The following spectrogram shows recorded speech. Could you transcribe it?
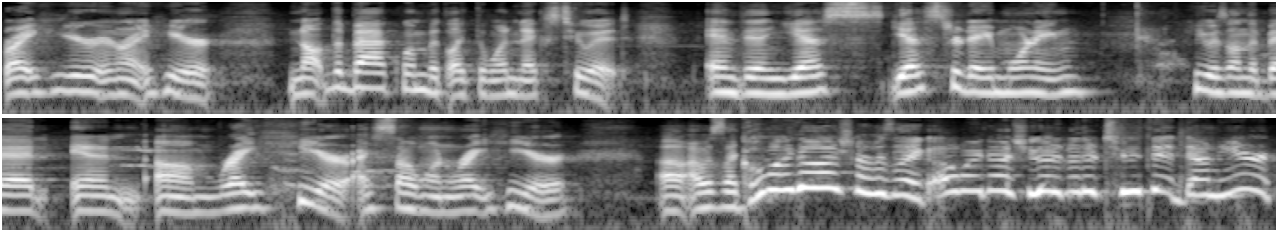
right here and right here. Not the back one, but like the one next to it. And then yes, yesterday morning, he was on the bed, and um, right here, I saw one right here. Uh, I was like, oh my gosh! I was like, oh my gosh! You got another tooth in down here,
